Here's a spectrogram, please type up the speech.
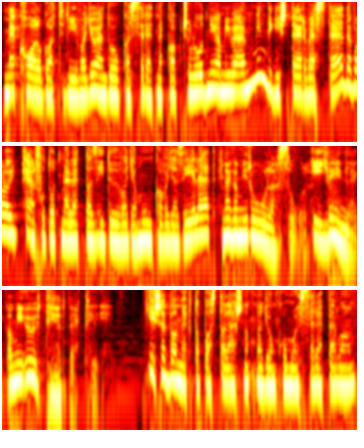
meghallgatni, vagy olyan dolgokat szeretne kapcsolódni, amivel mindig is tervezte, de valahogy elfutott mellett az idő, vagy a munka, vagy az élet. Meg ami róla szól. Így Tényleg, van. ami őt érdekli. És ebben a megtapasztalásnak nagyon komoly szerepe van.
